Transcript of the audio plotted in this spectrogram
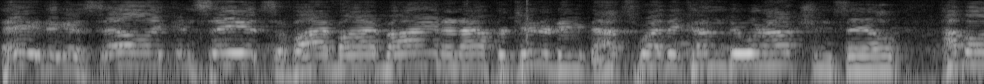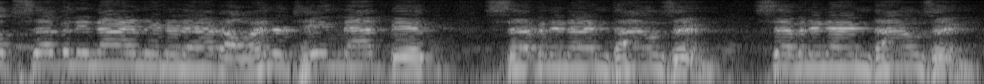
Hey, they can sell, they can say it's a buy, buy, buy, and an opportunity. That's why they come to an auction sale. How about 79 internet? I'll entertain that bid. 79,000, 79,000,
